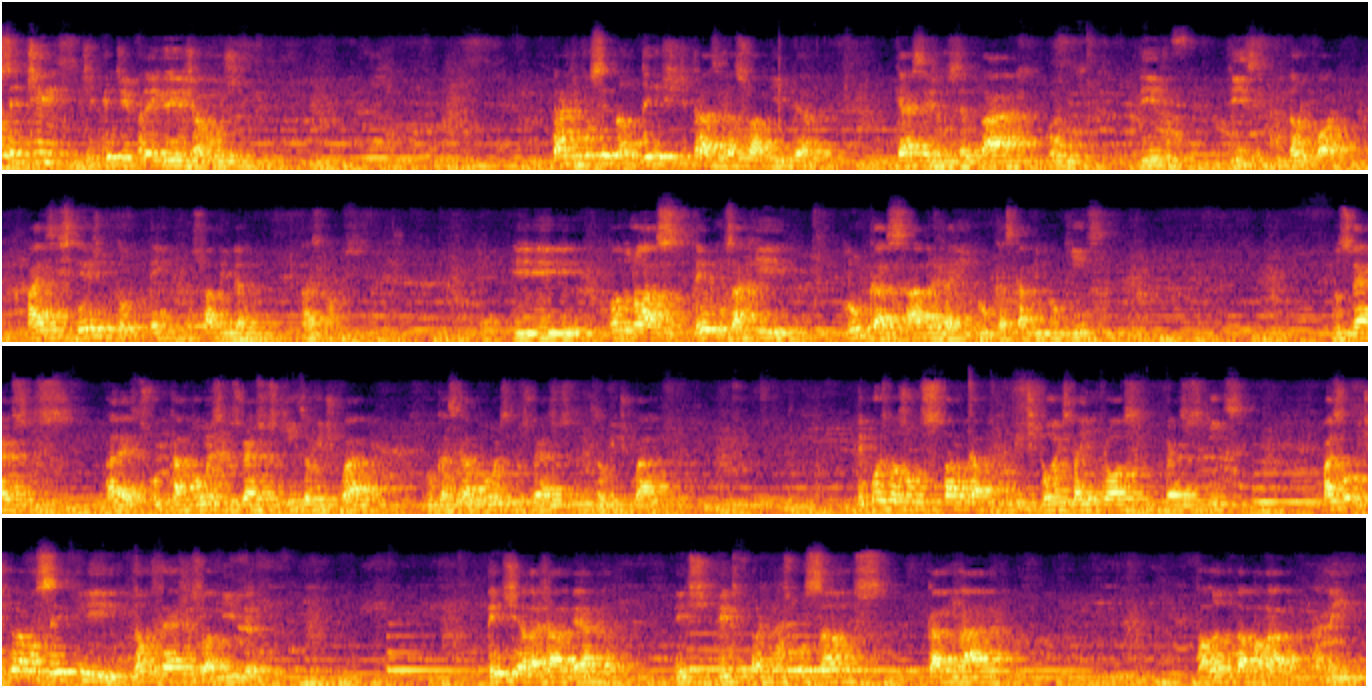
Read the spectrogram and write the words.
senti de pedir para a igreja hoje para que você não deixe de trazer a sua Bíblia, quer seja no celular ou livro físico, não importa, mas esteja em todo tempo com sua Bíblia nas mãos. E quando nós lermos aqui Lucas, abra já em Lucas capítulo 15, dos versos, aliás, desculpe, 14, dos versos 15 ao 24, Lucas 14, dos versos 15 ao 24. Depois nós vamos para o capítulo 22, está aí próximo, versos 15. Mas vou pedir para você que não feche a sua Bíblia, deixe ela já aberta neste texto para que nós possamos caminhar falando da palavra. Amém?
